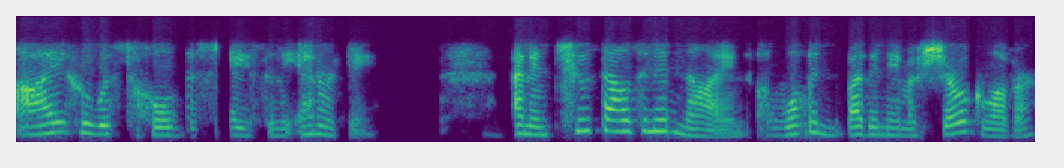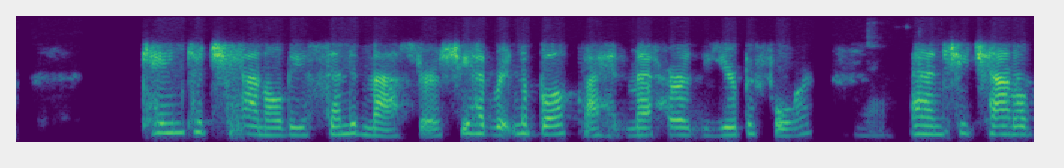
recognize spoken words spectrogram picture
I who was to hold the space and the energy. And in 2009, a woman by the name of Cheryl Glover came to channel the Ascended Masters. She had written a book. I had met her the year before. Yeah. And she channeled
